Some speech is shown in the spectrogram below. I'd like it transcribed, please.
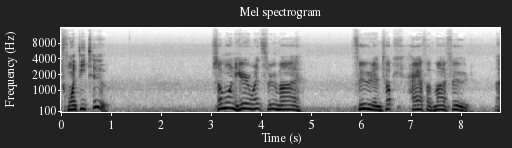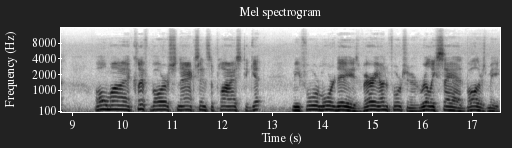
22. Someone here went through my food and took half of my food. all my Clif Bar snacks and supplies to get me four more days. Very unfortunate, really sad, bothers me.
